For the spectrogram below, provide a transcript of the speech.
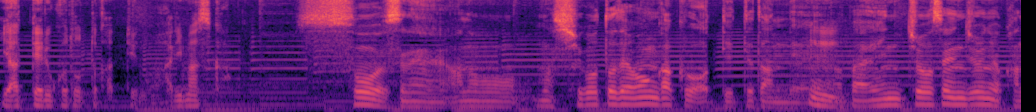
やってることとかっていうのはありますか？そうですね。あの、まあ、仕事で音楽をって言ってたんで、うん。やっぱり延長線上には必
